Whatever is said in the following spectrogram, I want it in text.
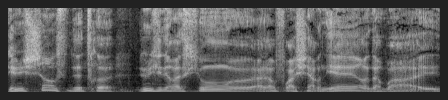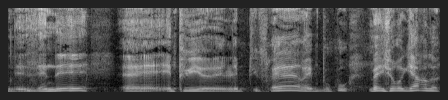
j'ai une chance d'être d'une génération euh, à la fois charnière, d'avoir des aînés, et puis euh, les petits frères, et beaucoup. Mais je regarde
